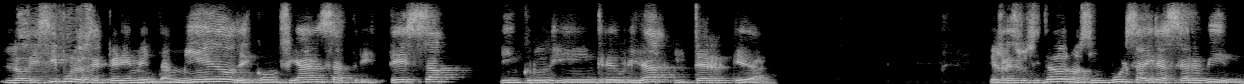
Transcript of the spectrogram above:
Los discípulos experimentan miedo, desconfianza, tristeza, incredulidad y terquedad. El resucitado nos impulsa a ir a servir.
